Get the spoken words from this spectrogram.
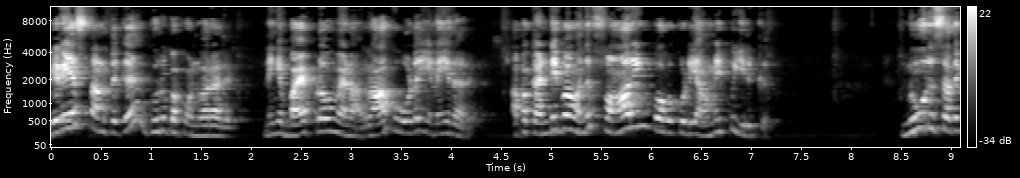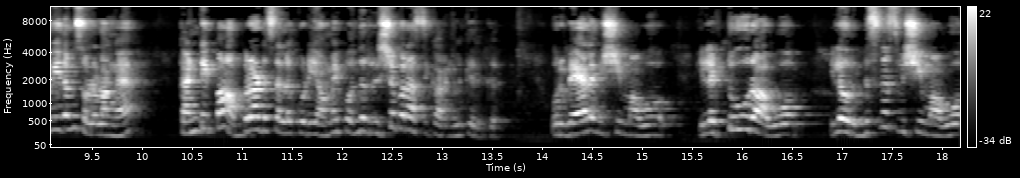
விரயஸ்தானத்துக்கு குரு பகவான் வராரு. நீங்கள் பயப்படவும் வேணாம். ராகுவோட இணையிறாரு. அப்போ கண்டிப்பாக வந்து ஃபாரின் போகக்கூடிய அமைப்பு இருக்கு. நூறு சதவீதம் சொல்லலாங்க. கண்டிப்பாக அப்ராடு செல்லக்கூடிய அமைப்பு வந்து ரிஷபராசிக்காரங்களுக்கு இருக்கு. ஒரு வேலை விஷயமாவோ இல்லை டூராவோ இல்லை ஒரு பிஸ்னஸ் விஷயமாவோ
